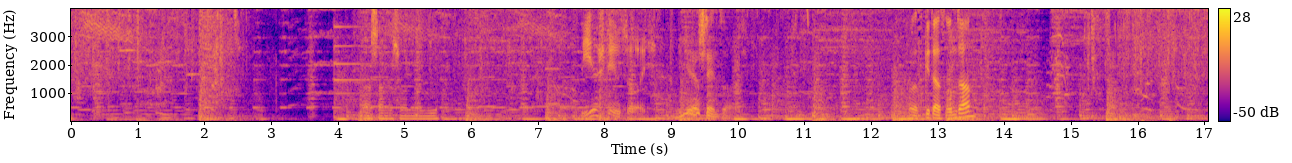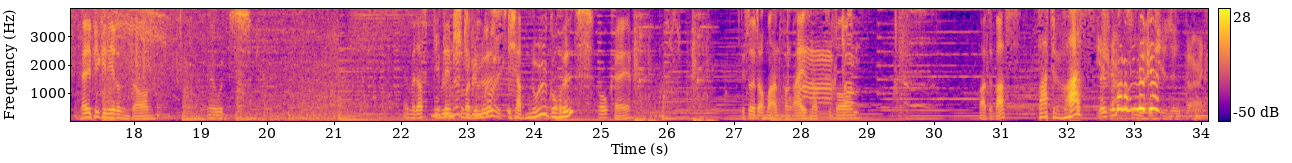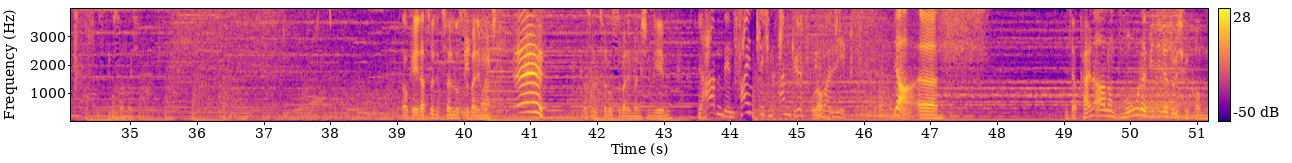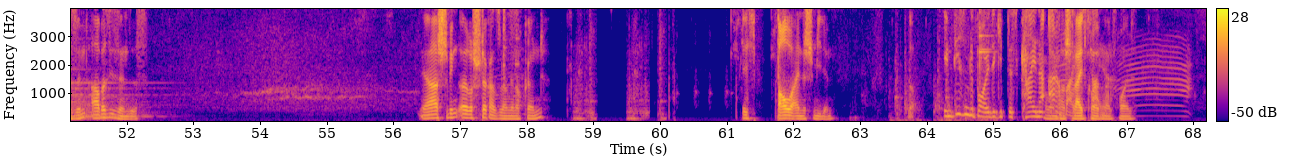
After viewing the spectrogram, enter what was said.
Ah, schauen wir schon irgendwie. Wir stehen zu euch. Wir stehen zu euch. So, das Gitter ist runter. Ja, die Pikiniere sind down. Ja gut. Haben wir das Problem schon mal gelöst? Ich habe null Gold. Okay. Ich sollte auch mal anfangen, Eisen abzubauen. Warte, was? Warte, was? Da ist immer noch eine Lücke? Das gibt's doch nicht. Okay, das wird jetzt Verluste bei den Mönchen. Äh! Das wird jetzt Verluste bei den Mönchen geben. Wir haben den feindlichen Angriff Oder überlebt. Ja, äh. Ich habe keine Ahnung, wo oder wie die da durchgekommen sind, aber sie sind es. Ja, schwingt eure Stöcker, solange ihr noch könnt. Ich baue eine Schmiede. So. In diesem Gebäude gibt es keine Arbeit. Streitkolben, mein Freund.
